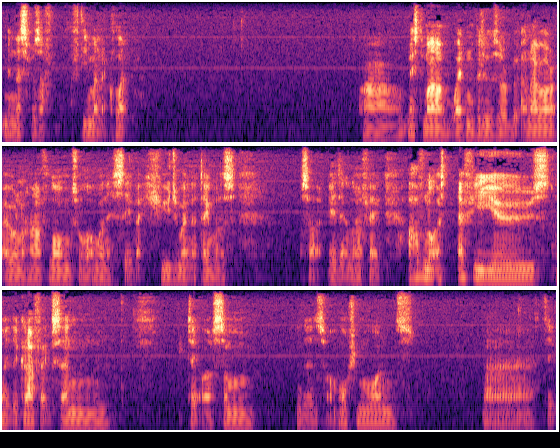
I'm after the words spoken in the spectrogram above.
I mean, this was a 15 minute clip. Uh, most of my wedding videos are about an hour, hour and a half long, so I'm going to save a huge amount of time with this sort of editing effect. I have noticed if you use like the graphics in particular some of the sort of motion ones, uh, take,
